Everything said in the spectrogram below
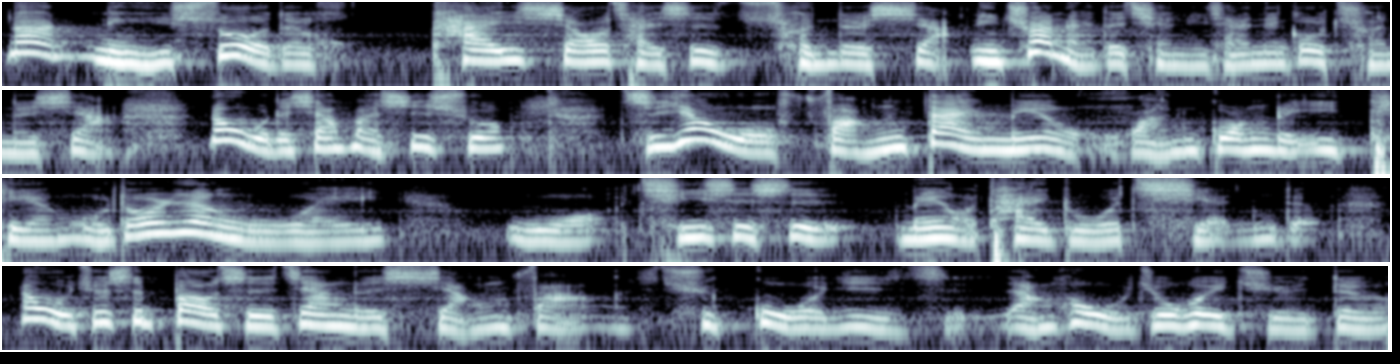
那你所有的开销才是存得下，你赚来的钱你才能够存得下。那我的想法是说，只要我房贷没有还光的一天，我都认为。我其实是没有太多钱的，那我就是抱持这样的想法去过日子，然后我就会觉得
